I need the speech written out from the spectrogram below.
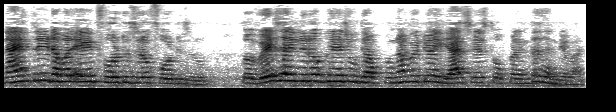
Nine three double eight four two zero four two zero तो वेळ झाली निरोप घेण्याची. उद्या पुन्हा भेटूया. याच वेळेस तोपर्यंत धन्यवाद.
